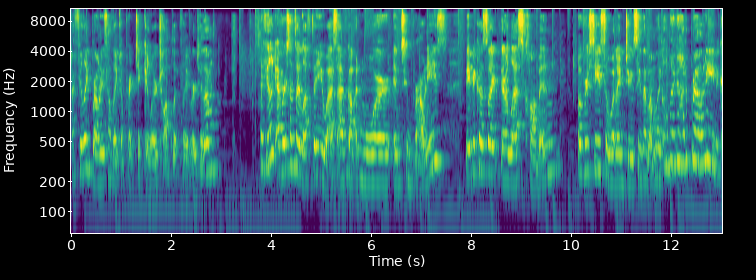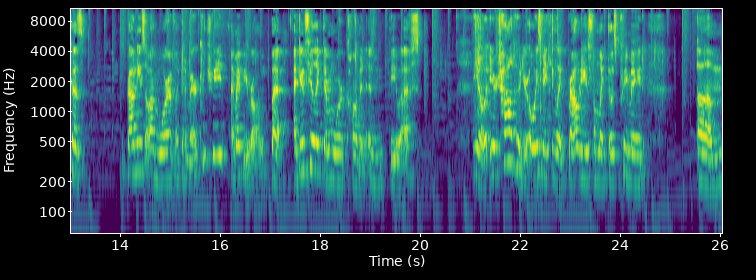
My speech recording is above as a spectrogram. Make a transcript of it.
I feel like brownies have like a particular chocolate flavor to them. I feel like ever since I left the US, I've gotten more into brownies. Maybe because like they're less common overseas. So when I do see them, I'm like, oh my God, a brownie. Because brownies are more of like an American treat. I might be wrong, but I do feel like they're more common in the US. You know, in your childhood, you're always making like brownies from like those pre-made, um,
